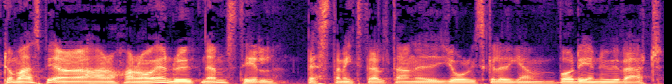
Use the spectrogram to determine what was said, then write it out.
de här spelarna, han, han har ju ändå utnämnts till bästa mittfältaren i georgiska ligan, vad det nu är värt.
